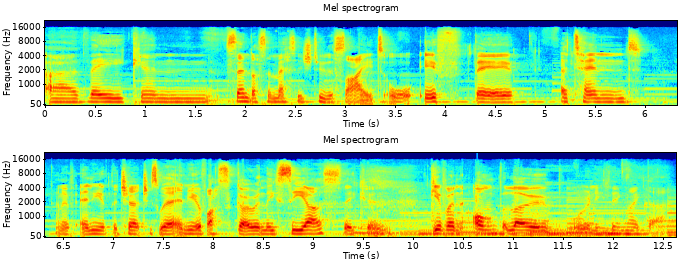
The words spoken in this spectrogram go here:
uh, they can send us a message to the site, or if they attend kind of any of the churches where any of us go and they see us, they can give an envelope or anything like that.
